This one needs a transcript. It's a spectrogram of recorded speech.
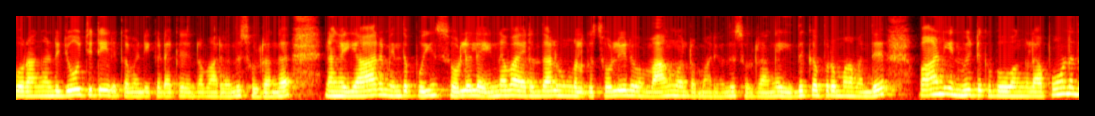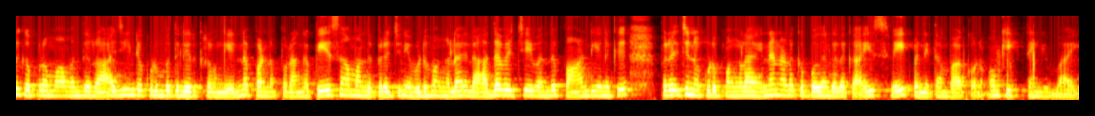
போகிறாங்கன்ட்டு யோசிச்சுட்டே இருக்க வேண்டி கிடக்குன்ற மாதிரி வந்து சொல்கிறாங்க நாங்கள் யாரும் எந்த பொய்யும் சொல்லலை. என்னவா இருந்தாலும் உங்களுக்கு சொல்லிடுவோம் வாங்கன்ற மாதிரி வந்து சொல்கிறாங்க இதுக்கப்புறமா வந்து பாண்டியன் வீட்டுக்கு போவாங்களா? போனதுக்கப்புறமா வந்து ராஜின்ற குடும்பத்தில் இருக்கிறவங்க என்ன பண்ண போகிறாங்க பேசாமல் அந்த பிரச்சனையை விடுவாங்களா? இல்லை அதை வச்சே வந்து பாண்டியனுக்கு பிரச்சனை கொடுப்பாங்களா? என்ன நடக்க போகுதுன்றதுக்கு ஐஸ் வெயிட் பண்ணி தான் பார்க்கணும் ஓகே தேங்க்யூ பாய்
